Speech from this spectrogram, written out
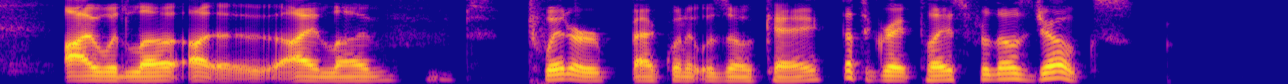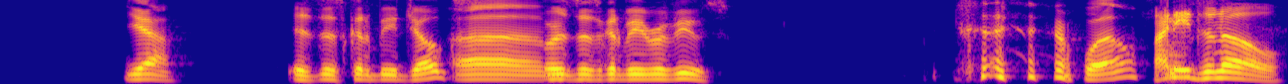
I would love. Uh, I loved Twitter back when it was okay. That's a great place for those jokes. yeah. Is this going to be jokes Um, or is this going to be reviews? well, I need to know.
